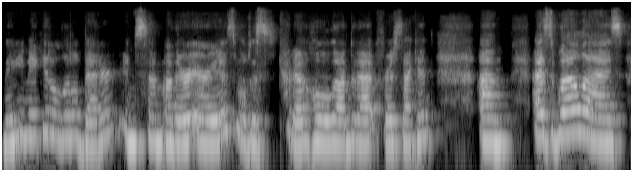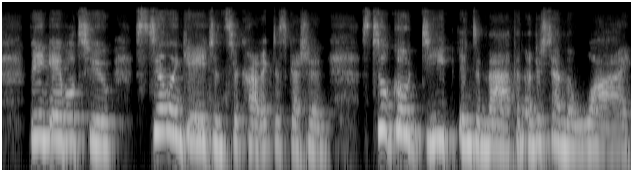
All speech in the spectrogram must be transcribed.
maybe make it a little better in some other areas. We'll just kind of hold on to that for a second, um, as well as being able to still engage in Socratic discussion, still go deep into math and understand the why.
